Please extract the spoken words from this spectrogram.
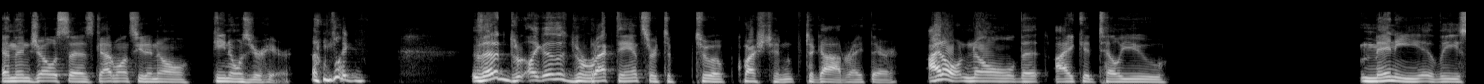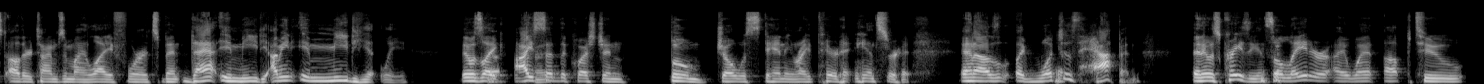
And then Joe says, God wants you to know he knows you're here. I'm like, is that a like that's a direct answer to to a question to God right there? I don't know that I could tell you many at least other times in my life where it's been that immediate. I mean, immediately. It was like yeah, I right. said the question, boom, Joe was standing right there to answer it. And I was like, what just happened? And it was crazy. And so later I went up to,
